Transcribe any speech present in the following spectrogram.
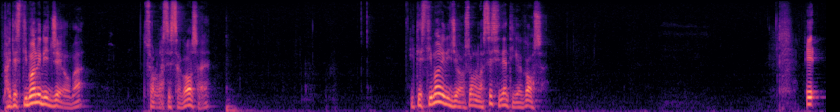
Ma i testimoni di Geova sono la stessa cosa. Eh? I testimoni di Geova sono la stessa identica cosa. E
